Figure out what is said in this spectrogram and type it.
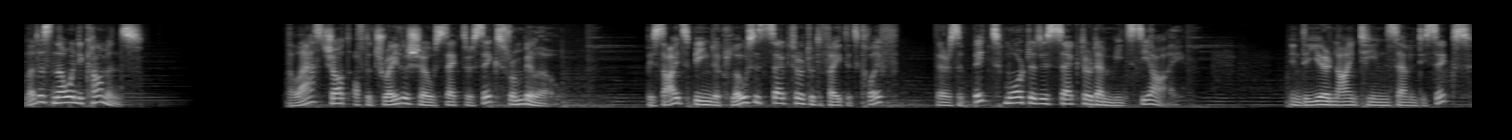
Let us know in the comments. The last shot of the trailer shows Sector 6 from below. Besides being the closest sector to the fated cliff, there's a bit more to this sector than meets the eye. In the year 1976,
